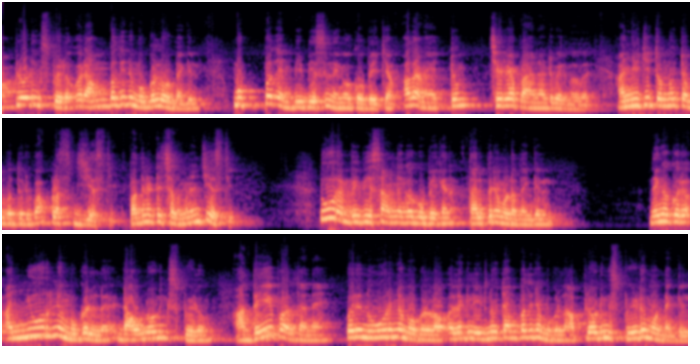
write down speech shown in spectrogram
അപ്ലോഡിംഗ് സ്പീഡ് ഒരു അമ്പതിന് മുകളിലുണ്ടെങ്കിൽ മുപ്പത് എം ബി ബി എസിൽ നിങ്ങൾക്ക് ഉപയോഗിക്കാം. അതാണ് ഏറ്റവും ചെറിയ പ്ലാനായിട്ട് വരുന്നത്. അഞ്ഞൂറ്റി തൊണ്ണൂറ്റൊമ്പത് രൂപ പ്ലസ് ജി എസ് ടി പതിനെട്ട് ശതമാനം ജി എസ് ടി നൂറ് എം ബി ബി എസ് ആണ് നിങ്ങൾക്ക് ഉപയോഗിക്കാൻ താല്പര്യമുള്ളതെങ്കിൽ നിങ്ങൾക്കൊരു അഞ്ഞൂറിന് മുകളിൽ ഡൗൺലോഡിംഗ് സ്പീഡും അതേപോലെ തന്നെ ഒരു നൂറിന് മുകളിലോ അല്ലെങ്കിൽ ഇരുന്നൂറ്റമ്പതിന് മുകളിലോ അപ്ലോഡിംഗ് സ്പീഡും ഉണ്ടെങ്കിൽ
